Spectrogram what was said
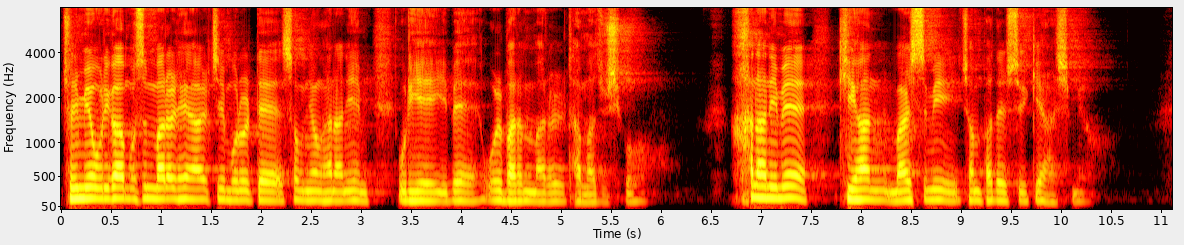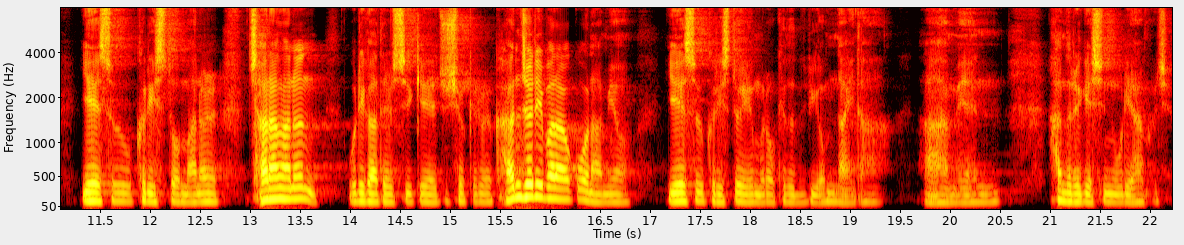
주님이여 우리가 무슨 말을 해야 할지 모를 때 성령 하나님 우리의 입에 올바른 말을 담아 주시고 하나님의 귀한 말씀이 전파될 수 있게 하시며 예수 그리스도만을 자랑하는 우리가 될 수 있게 해 주시옵기를 간절히 바라고 원하며 예수 그리스도의 이름으로 기도드리옵나이다. 아멘. 하늘에 계신 우리 아버지여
